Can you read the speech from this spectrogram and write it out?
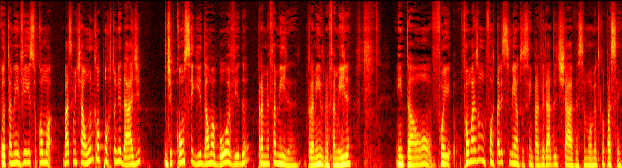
eu também vi isso como basicamente a única oportunidade de conseguir dar uma boa vida para minha família, para mim, para minha família. Então foi foi mais um fortalecimento assim para virada de chave esse momento que eu passei.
